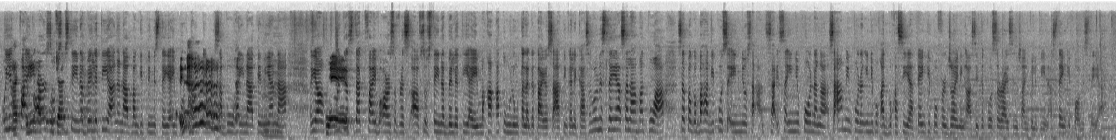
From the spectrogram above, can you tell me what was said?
O yung At 5 huli na hours of dyan. sustainability ah, na nabanggit ni Ms. Thea, importante sa buhay natin yan ah. Ayan, Yes. because that 5 hours of, res- of sustainability ay makakatulong talaga tayo sa ating kalikasan. Well, Ms. Lea, salamat po ah, sa pagbabahagi po sa inyo, sa, sa, sa inyo po, ng, ah, sa amin po ng inyo pong advokasya. Thank you po for joining us dito po sa Rise and Shine Pilipinas. Thank you po, Ms. Lea.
